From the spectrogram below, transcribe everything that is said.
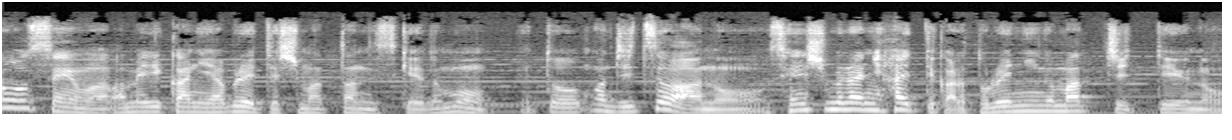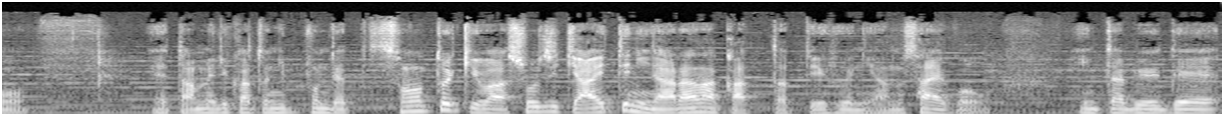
勝戦はアメリカに敗れてしまったんですけれども、えっとまあ、実はあの選手村に入ってからトレーニングマッチっていうのを、えっと、アメリカと日本でその時は正直相手にならなかったっていうふうにあの最後インタビューで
